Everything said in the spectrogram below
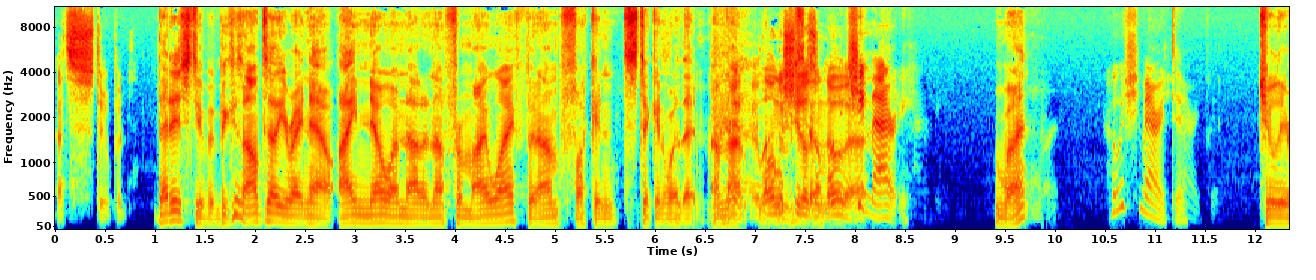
That's stupid. That is stupid because I'll tell you right now, I know I'm not enough for my wife, but I'm fucking sticking with it. I'm Yeah, not as long as she doesn't know Who did she that. marry? What? Who is she married to? Julia Julia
